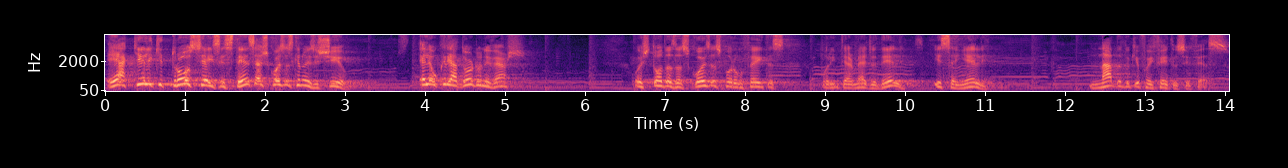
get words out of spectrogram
é aquele que trouxe à existência as coisas que não existiam. Ele é o Criador do universo, pois todas as coisas foram feitas por intermédio dele e sem ele, nada do que foi feito se fez.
